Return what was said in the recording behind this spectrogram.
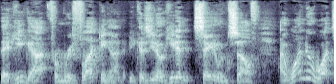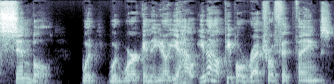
that he got from reflecting on it because, you know, he didn't say to himself, I wonder what symbol would, would work in the, you know, you, how, you know how people retrofit things?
